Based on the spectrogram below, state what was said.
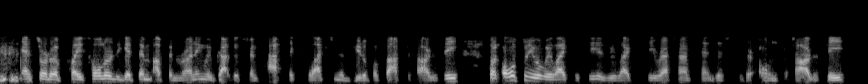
as sort of a placeholder to get them up and running. We've got this fantastic selection of beautiful stock photography. But ultimately, what we like to see is we like to see restaurants transition to their own photography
